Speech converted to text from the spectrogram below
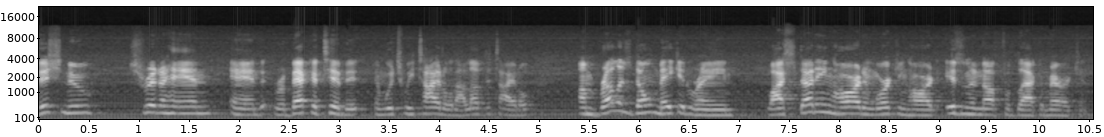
Vishnu Sridharan, and Rebecca Tippett, in which we titled, I love the title, Umbrellas Don't Make It Rain, Why Studying Hard and Working Hard Isn't Enough for Black Americans.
